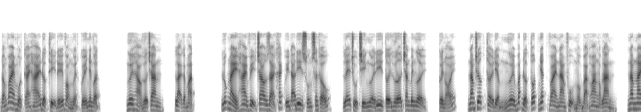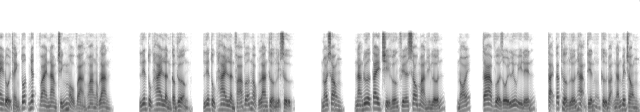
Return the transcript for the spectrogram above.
đóng vai một cái hái được thị đế vòng nguyệt quế nhân vật. Ngươi hảo hứa trăn, lại gặp mặt. Lúc này hai vị trao giải khách quý đã đi xuống sân khấu lễ chủ trì người đi tới hứa trăn bên người cười nói năm trước thời điểm ngươi bắt được tốt nhất vai nam phụ màu bạc hoa ngọc lan năm nay đổi thành tốt nhất vai nam chính màu vàng hoa ngọc lan. Liên tục hai lần cầm thưởng liên tục hai lần phá vỡ ngọc lan thưởng lịch sử. Nói xong nàng đưa tay chỉ hướng phía sau màn hình lớn nói ta vừa rồi lưu ý đến tại các thưởng lớn hạng tiến cử đoạn ngắn bên trong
